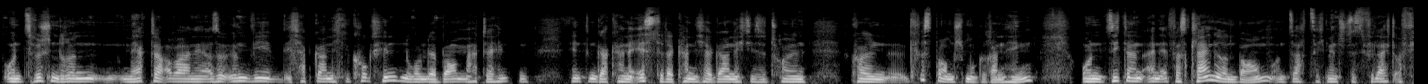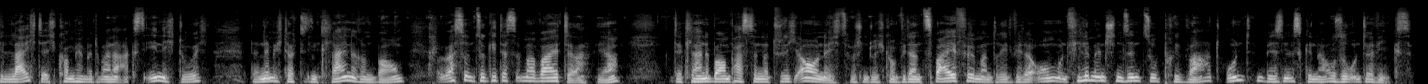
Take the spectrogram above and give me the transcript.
Und zwischendrin merkt er aber, nee, also irgendwie, ich habe gar nicht geguckt, hintenrum, der Baum hat ja hinten, hinten gar keine Äste, da kann ich ja gar nicht diese tollen, tollen äh, Christbaumschmuck ranhängen. Und sieht dann einen etwas kleineren Baum und sagt sich, Mensch, das ist vielleicht auch viel leichter, ich komme hier mit meiner Axt eh nicht durch. Dann nehme ich doch diesen kleineren Baum. Was und so geht das immer weiter, ja. Der kleine Baum passt dann natürlich auch nicht. Zwischendurch kommt wieder ein Zweifel, man dreht wieder um und viele Menschen sind so privat und im Business genauso unterwegs.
